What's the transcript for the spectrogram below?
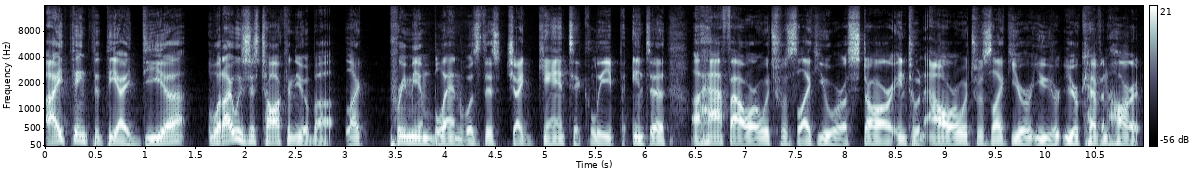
I think that the idea, what I was just talking to you about, like premium blend was this gigantic leap into a half hour, which was like you were a star, into an hour, which was like you're you're, you're Kevin Hart.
